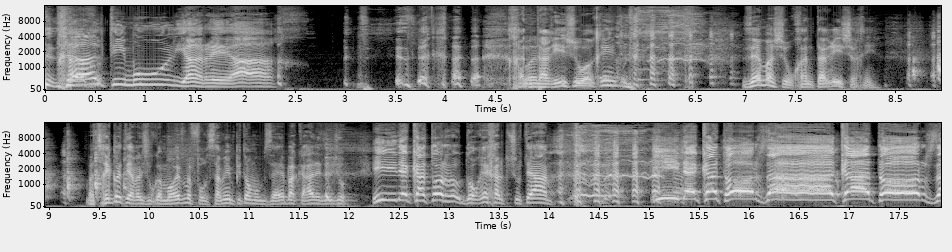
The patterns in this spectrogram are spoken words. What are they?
התחלתי מול ירח. חנטריש הוא, אחי? זה משהו, חנטריש, אחי. מצחיק אותי, אבל שהוא גם אוהב מפורסמים, פתאום הוא מזהה בקהל איזה מישהו, הנה קטורזה, הוא דורך על פשוטי העם. הנה קטורזה, קטורזה.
